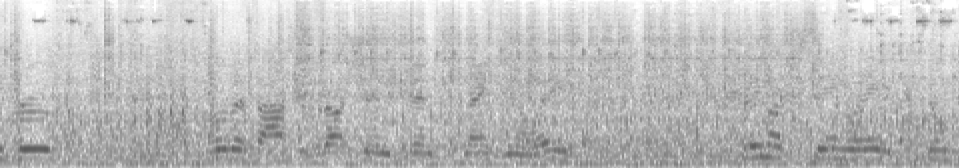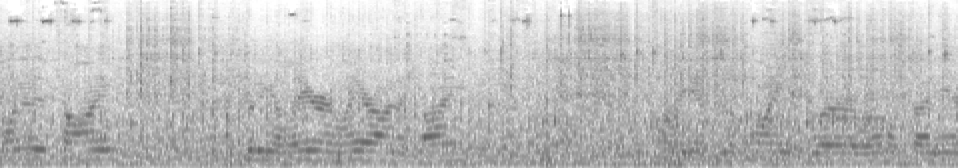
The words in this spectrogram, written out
improved a little bit faster production since 1908. Pretty much the same way, we build one at a time, putting a layer and layer on a time we get to the point where we're almost done here.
